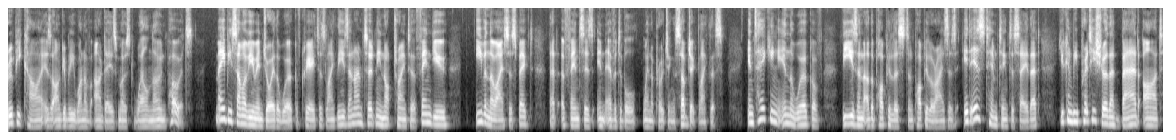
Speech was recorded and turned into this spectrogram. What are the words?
Rupi Kaur is arguably one of our day's most well known poets. Maybe some of you enjoy the work of creators like these, and I'm certainly not trying to offend you, even though I suspect that offense is inevitable when approaching a subject like this. In taking in the work of these and other populists and popularizers, it is tempting to say that you can be pretty sure that bad art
